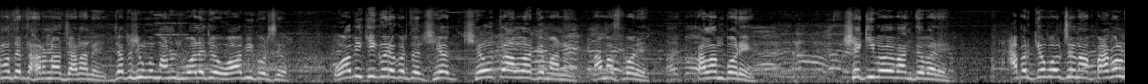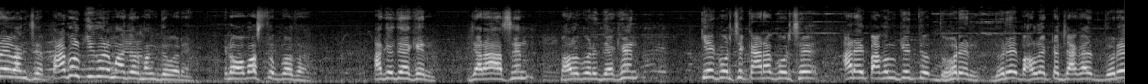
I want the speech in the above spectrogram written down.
আমাদের ধারণা জানা নেই। যত সময় মানুষ বলে যে ওয়াবি করছে। ওয়াবি কি করে করতে? সে, সেও তো আল্লাহকে মানে নামাজ পড়ে, কালাম পড়ে। সে কীভাবে ভাঙতে পারে? আবার কেউ বলছে, না, পাগলরাই ভাঙছে। পাগল কি করে মাজার ভাঙতে পারে? এটা অবাস্তব কথা। আগে দেখেন যারা আছেন ভালো করে দেখেন কে করছে কারা করছে আর এই পাগলকে ধরেন ধরে ভালো একটা জায়গা ধরে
